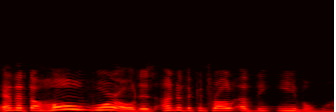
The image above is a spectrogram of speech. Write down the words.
And that the whole world is under the control of the evil one.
